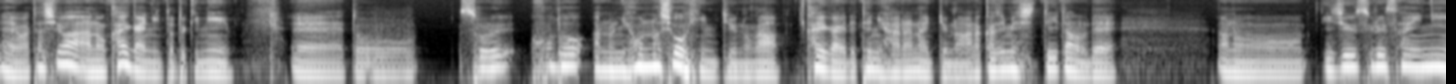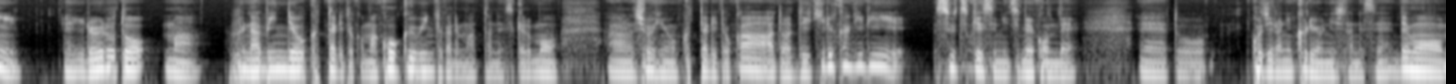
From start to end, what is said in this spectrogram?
えー私はあの海外に行った時にえーとそれほどあの日本の商品っていうのが海外で手に入らないっていうのはあらかじめ知っていたので、あのー移住する際にいろいろと、まあ、船便で送ったりとか、まあ、航空便とかでもあったんですけどもあの商品を送ったりとかあとはできる限りスーツケースに詰め込んで、えー、とこちらに来るようにしたんですね。でも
